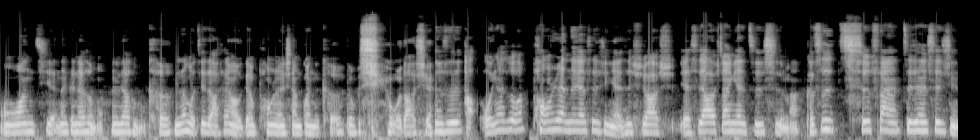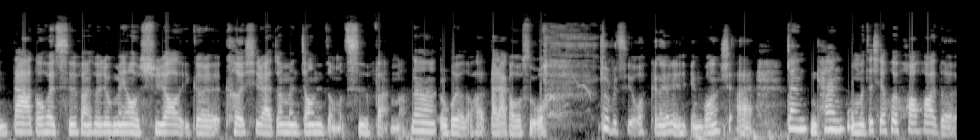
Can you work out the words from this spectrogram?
我忘记了，那个叫什么？那个叫什么科？反正我记得好像有跟烹饪相关的科。对不起，我道歉。就是好，我应该说烹饪这件事情也是需要学，也是要专业知识嘛。可是吃饭这件事情，大家都会吃饭，所以就没有需要一个科系来专门教你怎么吃饭嘛。那如果有的话，大家告诉我。对不起，我可能有点眼光狭隘，但你看我们这些会画画的，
